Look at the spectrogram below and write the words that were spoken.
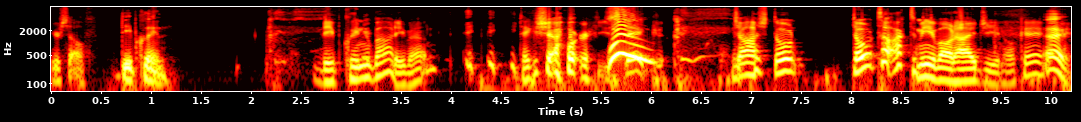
yourself. Deep clean. Deep clean your body, man. Take a shower. You Woo! stink. Josh, don't don't talk to me about hygiene, okay? Hey,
